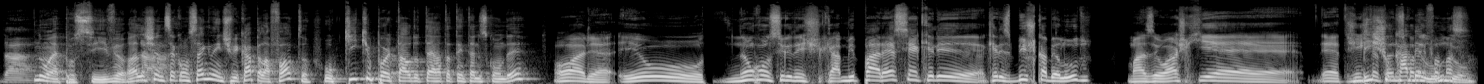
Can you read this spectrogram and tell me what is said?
Da... Não é possível. Alexandre, você consegue identificar pela foto o que, que o portal do Terra tá tentando esconder? Olha, eu não consigo identificar. Me parecem aquele, aqueles bichos cabeludos, mas eu acho que é. É, gente Bicho cabeludo?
